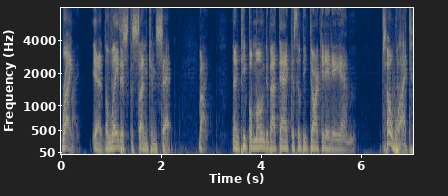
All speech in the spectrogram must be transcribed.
Right. Yeah, the latest the sun can set. Right. And people moaned about that because it'll be dark at 8 a.m. So what?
